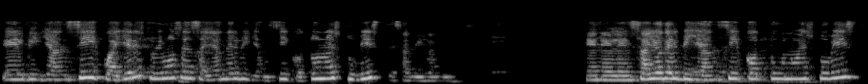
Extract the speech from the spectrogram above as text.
el villancico. Ayer estuvimos ensayando el villancico. Tú no estuviste, Abigail. En el ensayo del villancico tú no estuviste.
